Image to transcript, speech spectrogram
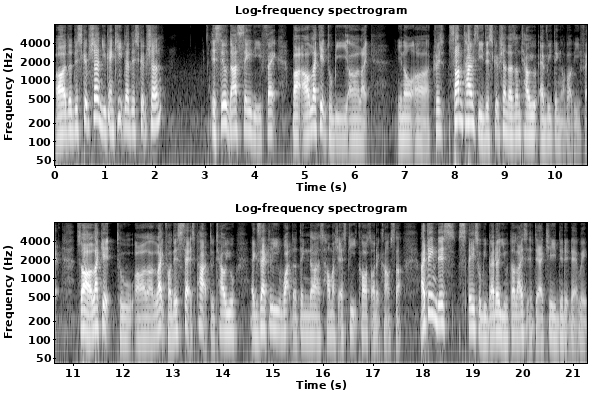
Uh, the description, you can keep the description. It still does say the effect, but I'll like it to be uh, like you know, uh, sometimes the description doesn't tell you everything about the effect. So I'll like it to, uh, like for this stats part to tell you exactly what the thing does, how much SP it costs, all that kind of stuff. I think this space would be better utilized if they actually did it that way.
